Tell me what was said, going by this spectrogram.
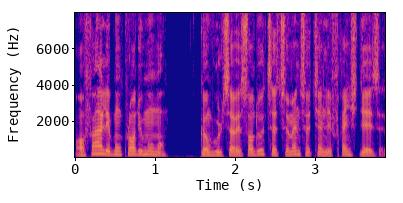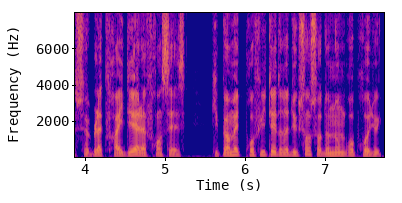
Enfin, les bons plans du moment. Comme vous le savez sans doute, cette semaine se tiennent les French Days, ce Black Friday à la française, qui permet de profiter de réductions sur de nombreux produits.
